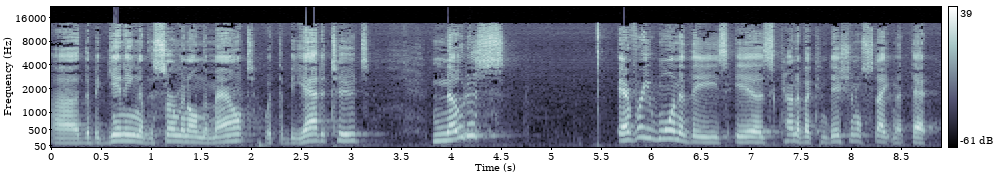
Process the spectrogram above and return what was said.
uh, the beginning of the Sermon on the Mount with the Beatitudes. Notice every one of these is kind of a conditional statement that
